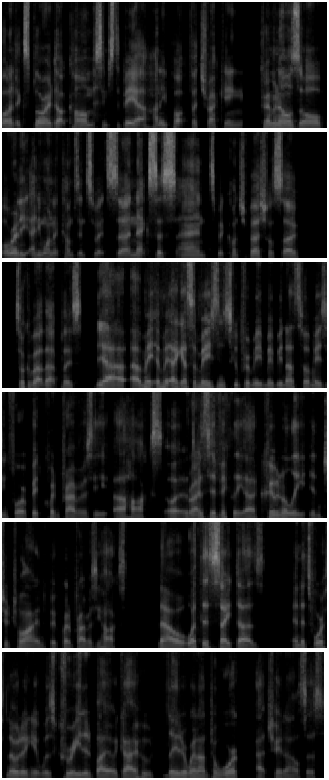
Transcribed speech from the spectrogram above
WalletExplorer.com seems to be a honeypot for tracking criminals or, or really anyone that comes into its uh, nexus, and it's a bit controversial. So, talk about that, please. Yeah, I, mean, I guess amazing scoop for me, maybe not so amazing for Bitcoin privacy uh, hawks, or Right. specifically uh, criminally intertwined Bitcoin privacy hawks. Now, what this site does, and it's worth noting, it was created by a guy who later went on to work at Chainalysis.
